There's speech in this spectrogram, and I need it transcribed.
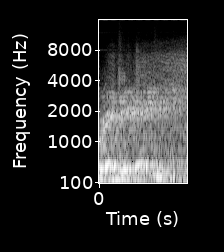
Ready?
